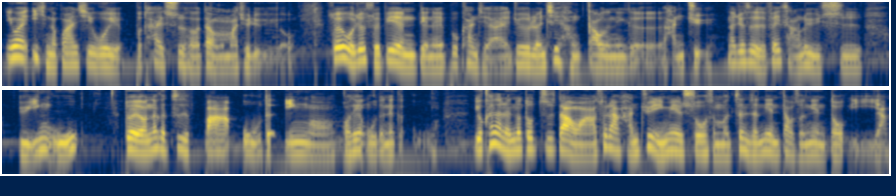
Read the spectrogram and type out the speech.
因为疫情的关系，我也不太适合带我妈妈去旅游，所以我就随便点了一部看起来就是人气很高的那个韩剧，那就是《非常律师禹英禑》。对哦，那个字发无的音哦，广天无的那个无。有看的人都都知道啊，虽然韩剧里面说什么正着念、倒着念都一样，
